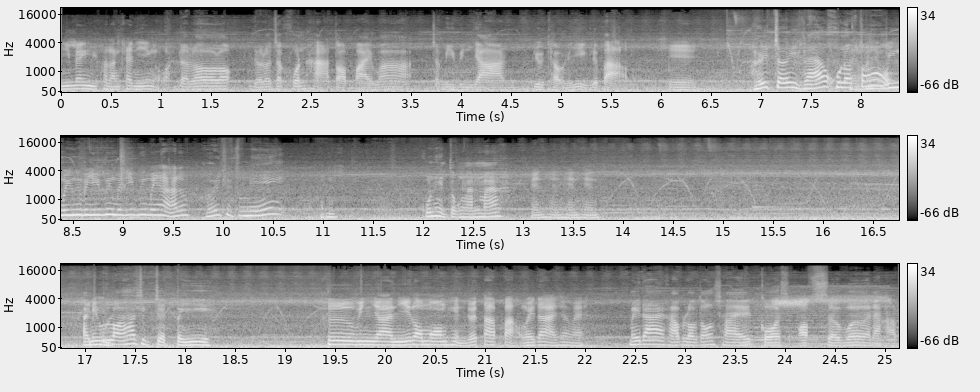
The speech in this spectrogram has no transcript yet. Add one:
นี่แม่งมีพลังแค่นี้เองเหรอวะ เดี๋ยวเรา เดี๋ยวเราจะค้นหาต่อไปว่าจะมีวิญญาณอยู่แถวนี้อีกหรือเปล่าโอ เคเฮ้ยเจออีกแล้วคุณออโต้วิ่งวิ่งวิ่งไปวิ่งไปวิ่งไปหาแล้วเฮ้ยอยู่ตรงนี้ คุณเห็นตรงนั้นไหมเห็นเห็นเห็นเห็นอายุไม่ร้อยห้าสิบเจ็ดปี คือวิญญาณนี้เรามองเห็นด้วยตาเปล่าไม่ได้ใช่ไหมไม่ได้ครับเราต้องใช้ Ghost Observer นะครับ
